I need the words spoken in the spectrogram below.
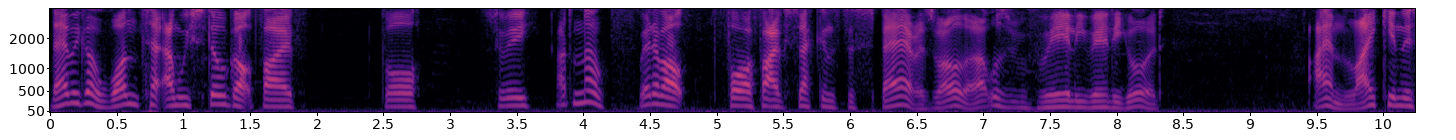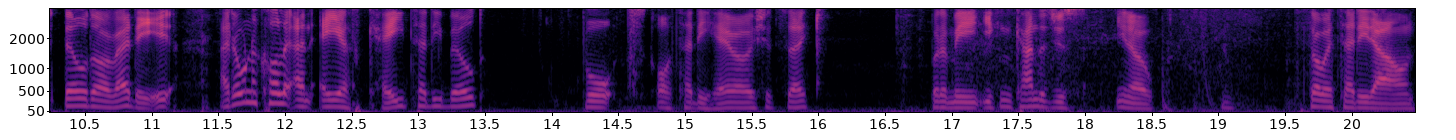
There we go, one Teddy, and we've still got five, four, three, I don't know. We had about four or five seconds to spare as well, though. That was really, really good. I am liking this build already. It, I don't want to call it an AFK Teddy build, but or Teddy Hero, I should say. But I mean, you can kind of just, you know, throw a Teddy down,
